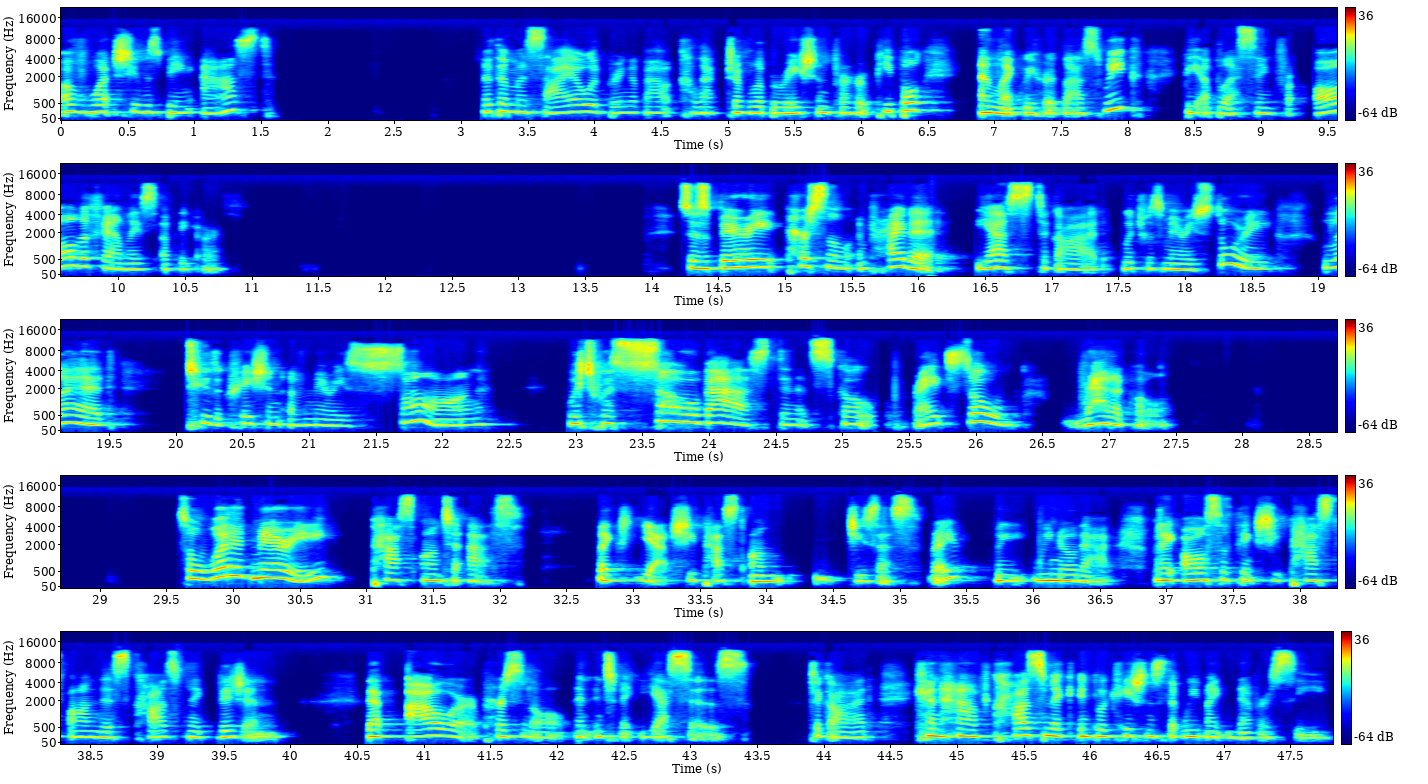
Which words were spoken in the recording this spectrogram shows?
of what she was being asked. That the Messiah would bring about collective liberation for her people, and like we heard last week, be a blessing for all the families of the earth. So it's very personal and private yes to God, which was Mary's story, led to the creation of Mary's song, which was so vast in its scope, right? So radical. So, what did Mary pass on to us? Like, yeah, she passed on Jesus, right? We, we know that. But I also think she passed on this cosmic vision that our personal and intimate yeses to God can have cosmic implications that we might never see.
